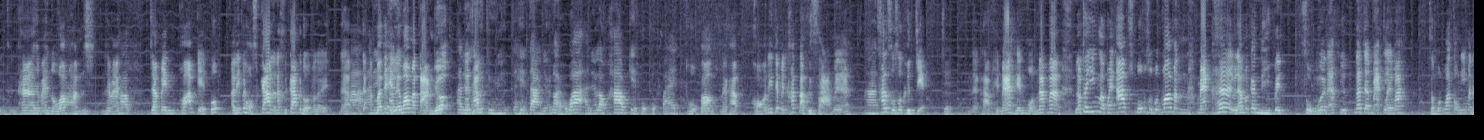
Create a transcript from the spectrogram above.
1ถึง5ใช่ไหม Nova Punch ใช่ไหมครับ จะเป็นพออัปเกรดปุ๊บ อันนี้เป็น 69เลยนะ คือก้าวกระโดดมาเลยนะครับอ่าจะอันนี้ มันจะเห็นเลยว่ามันต่างเยอะอันนี้นะครับ ถึงจะเห็นต่างเยอะหน่อยเพราะว่าอันนี้เราข้ามเกรด66 ไปถูกต้องนะครับ ของอันนี้จะเป็นขั้นต่ำคือ 3 เลยนะ อ่าขั้นสูงสุดคือ เจ็ด7 นะครับ เห็นไหมเห็นผลมาก ๆ แล้วถ้ายิ่งเราไปอัพปุ๊บสมมติว่ามันแม็ก5อยู่แล้วมันก็ดีไปสูงเลยนะ คือน่าจะแม็กเลยมั้ยสมมติว่าตรงนี้มัน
